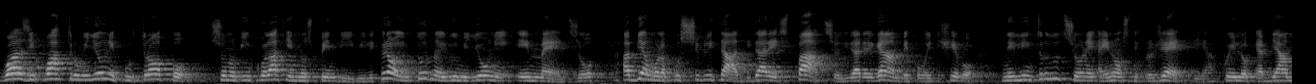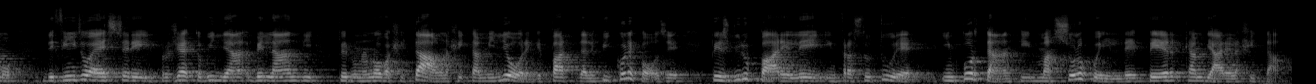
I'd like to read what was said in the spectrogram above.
Quasi 4 milioni purtroppo sono vincolati e non spendibili, però intorno ai 2 milioni e mezzo abbiamo la possibilità di dare spazio, di dare gambe, come dicevo nell'introduzione, ai nostri progetti, a quello che abbiamo definito essere il progetto Bellandi per una nuova città, una città migliore che parte dalle piccole cose per sviluppare le infrastrutture importanti, ma solo quelle per cambiare la città.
